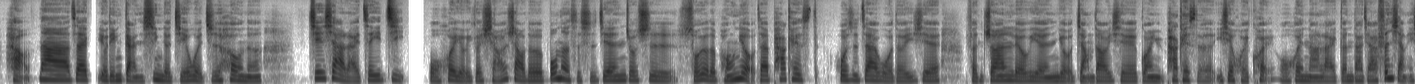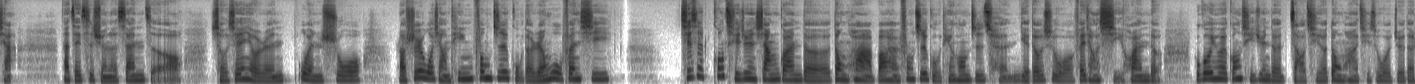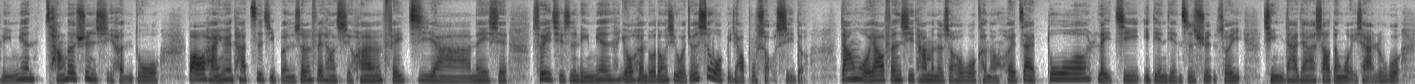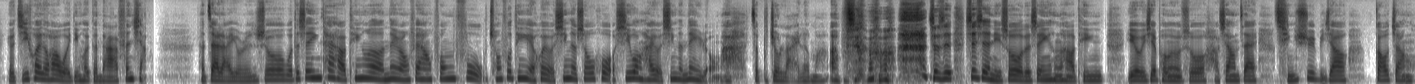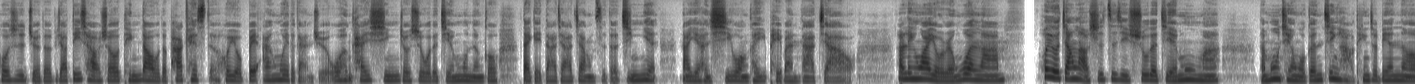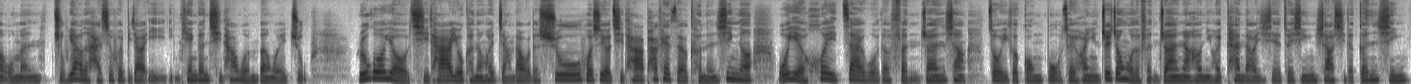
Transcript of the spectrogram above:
好，那在有点感性的结尾之后呢，接下来这一季我会有一个小小的 bonus 时间，就是所有的朋友在 Podcast 或是在我的一些粉专留言，有讲到一些关于 Podcast 的一些回馈，我会拿来跟大家分享一下。那这次选了三则哦。首先有人问说：“老师，我想听《风之谷》的人物分析。”其实宫崎骏相关的动画，包含《风之谷》《天空之城》，也都是我非常喜欢的。不过，因为宫崎骏的早期的动画，其实我觉得里面藏的讯息很多，包含因为他自己本身非常喜欢飞机啊那些，所以其实里面有很多东西，我觉得是我比较不熟悉的。当我要分析他们的时候，我可能会再多累积一点点资讯，所以请大家稍等我一下。如果有机会的话，我一定会跟大家分享。那再来，有人说我的声音太好听了，内容非常丰富，重复听也会有新的收获。希望还有新的内容啊，这不就来了吗？啊，不是，就是谢谢你说我的声音很好听。也有一些朋友说，好像在情绪比较。高涨或是觉得比较低潮的时候，听到我的 podcast 会有被安慰的感觉，我很开心。就是我的节目能够带给大家这样子的经验，那也很希望可以陪伴大家哦。那另外有人问啦，会有讲老师自己书的节目吗？那目前我跟静好听这边呢，我们主要的还是会比较以影片跟其他文本为主。如果有其他有可能会讲到我的书，或是有其他 p o c a s t 的可能性呢，我也会在我的粉专上做一个公布，所以欢迎追踪我的粉专，然后你会看到一些最新消息的更新。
